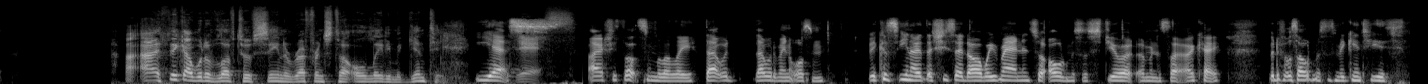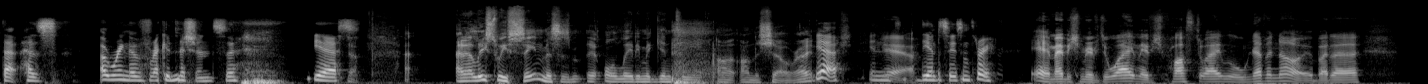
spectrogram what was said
I, I think I would have loved to have seen a reference to Old Lady McGinty. Yes. Yes. I actually thought similarly. That would that would have been awesome. Because, you know, that she said, Oh, we ran into old Mrs. Stewart. I mean it's like, okay. But if it was old Mrs. McGinty, that has a ring of recognition. So yes. And at least we've seen Mrs. Old Lady McGinty on, on the show, right? Yeah. In Yeah. the end of season three. Yeah, maybe she moved away, maybe she passed away. We'll never know. But uh,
